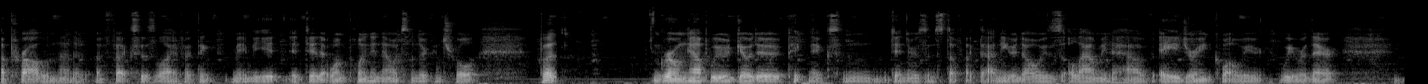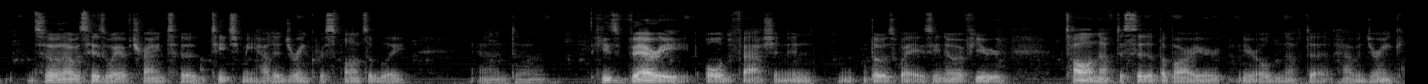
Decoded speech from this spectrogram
a problem that affects his life. I think maybe it, it did at one point and now it's under control. But growing up, we would go to picnics and dinners and stuff like that, and he would always allow me to have a drink while we we were there. So that was his way of trying to teach me how to drink responsibly and uh, he's very old fashioned in those ways. You know, if you're tall enough to sit at the bar, you're you're old enough to have a drink,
